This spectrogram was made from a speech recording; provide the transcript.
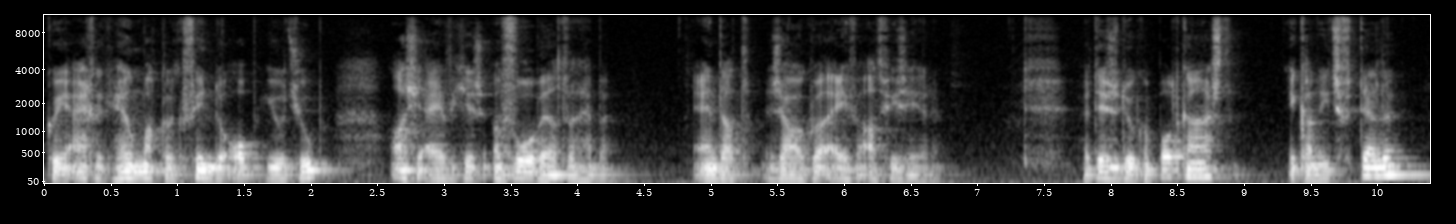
kun je eigenlijk heel makkelijk vinden op YouTube als je eventjes een voorbeeld wil hebben. En dat zou ik wel even adviseren. Het is natuurlijk een podcast, ik kan iets vertellen,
